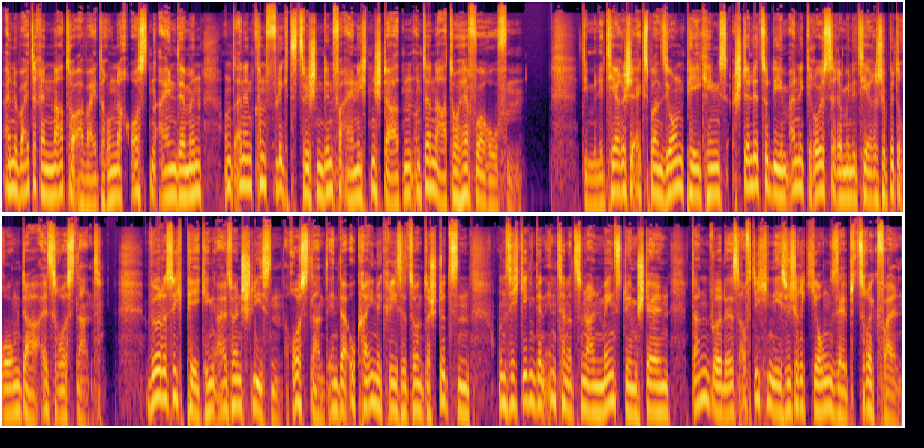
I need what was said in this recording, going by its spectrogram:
eine weitere NATO-Erweiterung nach Osten eindämmen und einen Konflikt zwischen den Vereinigten Staaten und der NATO hervorrufen. Die militärische Expansion Pekings stelle zudem eine größere militärische Bedrohung dar als Russland. Würde sich Peking also entschließen, Russland in der Ukraine-Krise zu unterstützen und sich gegen den internationalen Mainstream stellen, dann würde es auf die chinesische Regierung selbst zurückfallen.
